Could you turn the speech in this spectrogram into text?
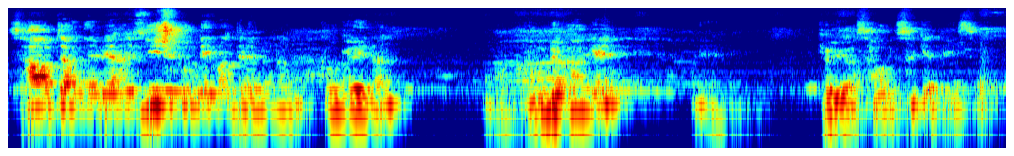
사업장 예배 한 20군데만 드리면은 그 교회는 어, 완벽하게 예, 교회가 서, 서게 돼 있습니다.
